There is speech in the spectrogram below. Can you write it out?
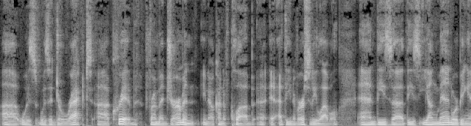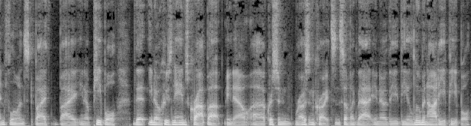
uh, was was a direct uh, crib from a German you know kind of club uh, at the university level, and these uh, these young men were being influenced by by you know people that you know whose names crop up, you know Christian Rosenkreutz and stuff like that, you know the the Illuminati people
